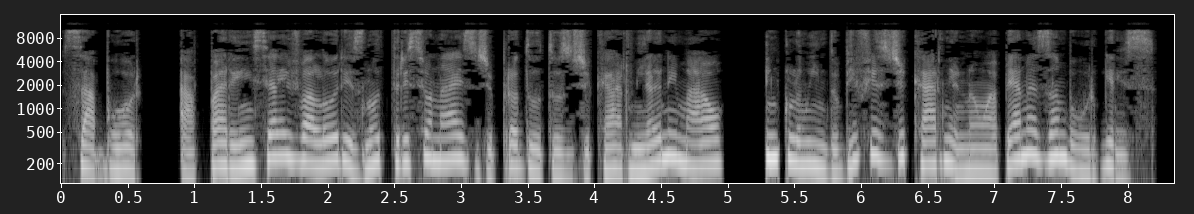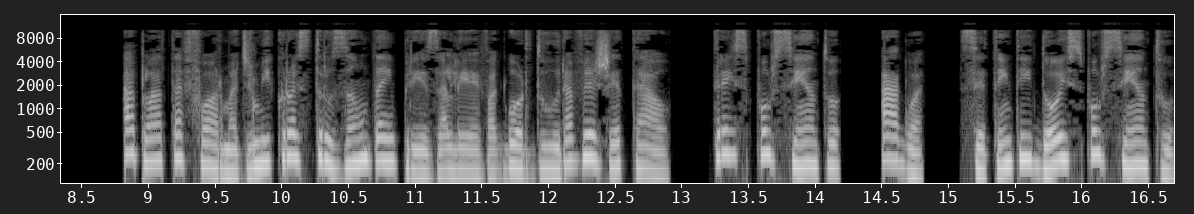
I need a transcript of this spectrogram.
sabor, aparência e valores nutricionais de produtos de carne animal, incluindo bifes de carne não apenas hambúrgueres. A plataforma de microextrusão da empresa leva gordura vegetal, 3%, água, 72%,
